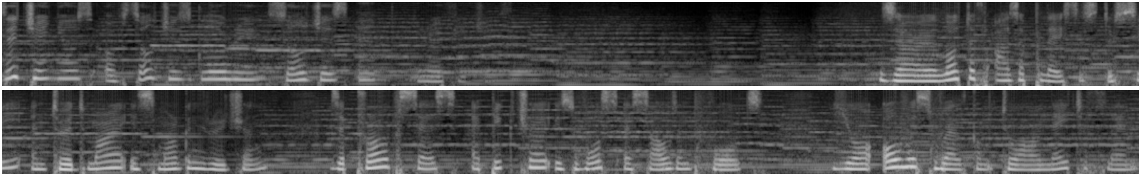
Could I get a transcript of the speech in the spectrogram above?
the genius of soldiers' glory, soldiers, and refugees. There are a lot of other places to see and to admire in Smorgon region. The proverb says, a picture is worth a thousand words. You are always welcome to our native land.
